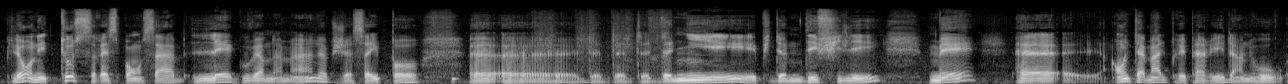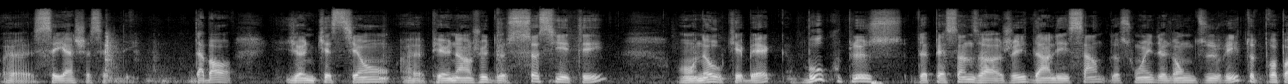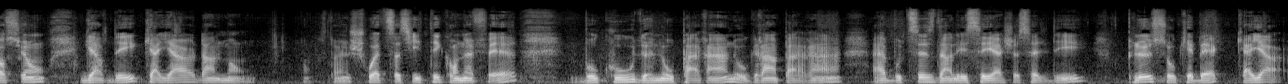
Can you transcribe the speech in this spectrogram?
puis là, on est tous responsables, les gouvernements, là, puis j'essaye pas euh, de, de, de, de, nier et puis de me défiler, mais euh, on était mal préparés dans nos euh, CHSLD. D'abord, il y a une question, euh, puis un enjeu de société. On a au Québec beaucoup plus de personnes âgées dans les centres de soins de longue durée, toute proportion gardée, qu'ailleurs dans le monde. C'est un choix de société qu'on a fait. Beaucoup de nos parents, nos grands-parents aboutissent dans les CHSLD, plus au Québec qu'ailleurs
